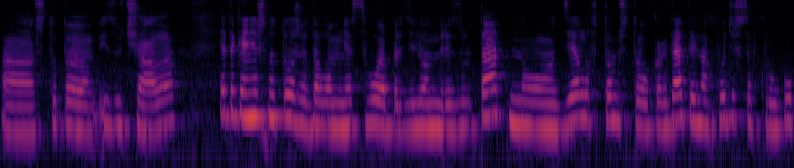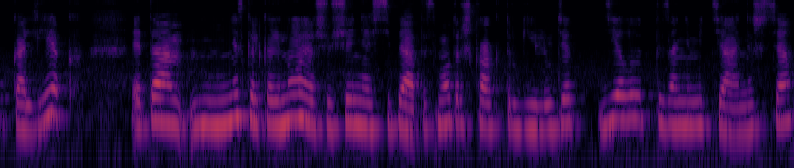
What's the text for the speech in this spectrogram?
а, что-то изучала. Это, конечно, тоже дало мне свой определенный результат, но дело в том, что когда ты находишься в кругу коллег, это несколько иное ощущение себя. Ты смотришь, как другие люди делают, ты за ними тянешься.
